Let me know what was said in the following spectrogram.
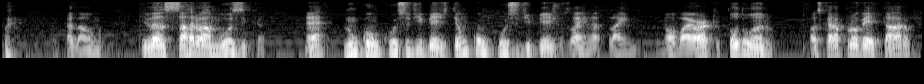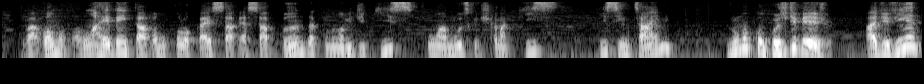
cada uma e lançaram a música, né, num concurso de beijos. Tem um concurso de beijos lá em, lá em Nova York todo ano. Aí os caras aproveitaram, vamos, vamos arrebentar, vamos colocar essa, essa banda com o nome de Kiss, com uma música que chama Kiss, Kissing Time, num concurso de beijo. Adivinha?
